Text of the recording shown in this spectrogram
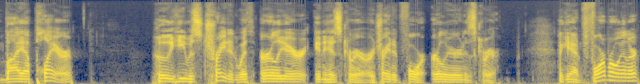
by a player who he was traded with earlier in his career, or traded for earlier in his career. Again, former Oiler,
